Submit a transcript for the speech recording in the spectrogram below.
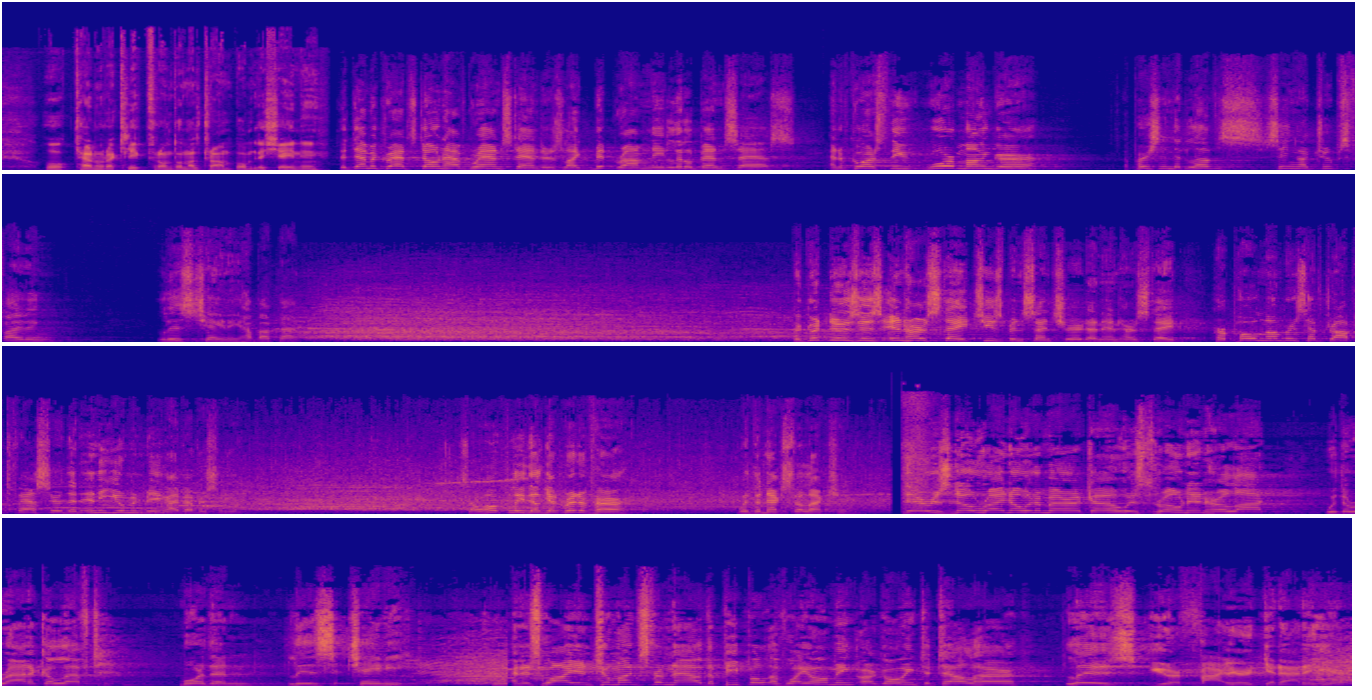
Och här några klipp från Donald Trump om Liz Cheney. The Democrats don't have grandstanders like Mitt Romney, Little Ben Sass, and of course the warmonger, a person that loves seeing our troops fighting, Liz Cheney. How about that? The good news is in her state, she's been censured, and in her state, her poll numbers have dropped faster than any human being I've ever seen. So hopefully they'll get rid of her with the next election. There is no rhino in America who has thrown in her lot with the radical left more than Liz Cheney. And it's why in two months from now, the people of Wyoming are going to tell her, Liz, you're fired, get out of here.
